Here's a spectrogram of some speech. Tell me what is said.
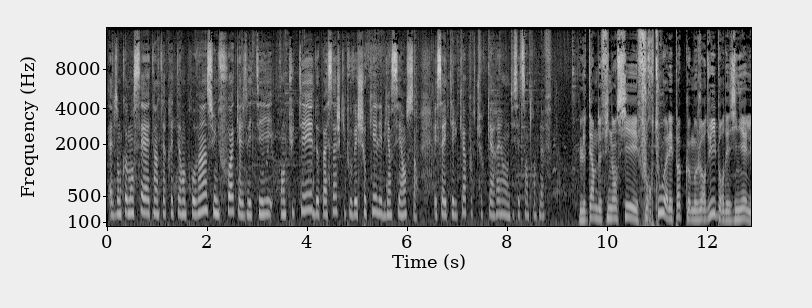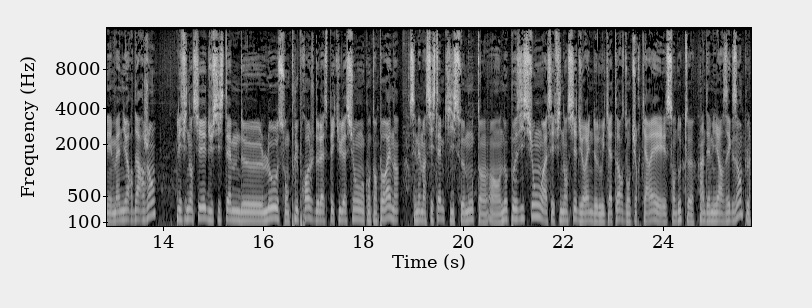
elles ont commencé à être interprétées en province une fois qu'elles étaient amputées de passages qui pouvaient choquer les bienséances. Et ça a été le cas pour Turcaret en 1739. Le terme de financier fourre-tout à l'époque comme aujourd'hui pour désigner les manieurs d'argent. Les financiers du système de l'eau sont plus proches de la spéculation contemporaine. hein. C'est même un système qui se monte en, opposition à ces financiers du règne de Louis XIV, dont Turcaret est sans doute euh, un des meilleurs exemples.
